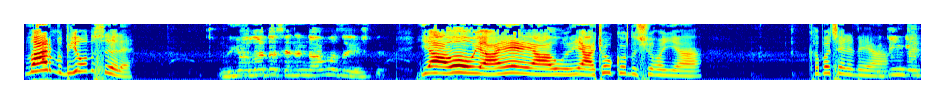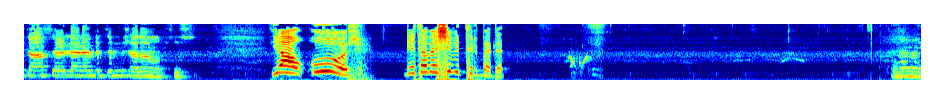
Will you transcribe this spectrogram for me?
var mı? Bir onu söyle. Bu yollarda senden daha fazla geçti. Ya o ya he ya Uğur ya çok konuşuyorsun ya. Kapa çeneni ya. Bütün GTA serilerini bitirmiş adamım sus. Ya Uğur. GTA 5'i bitirmedin. Tamam?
